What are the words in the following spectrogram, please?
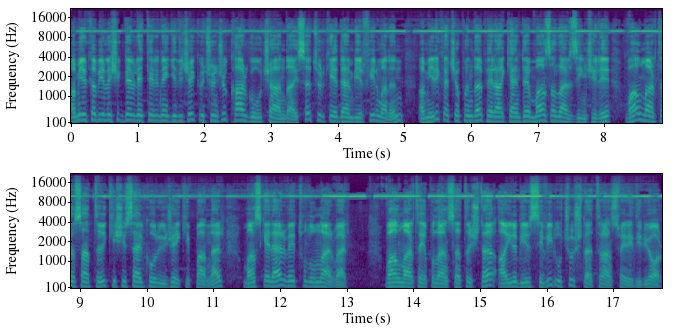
Amerika Birleşik Devletleri'ne gidecek 3. kargo uçağında ise Türkiye'den bir firmanın Amerika çapında perakende mağazalar zinciri Walmart'a sattığı kişisel koruyucu ekipmanlar, maskeler ve tulumlar var. Walmart'a yapılan satış da ayrı bir sivil uçuşla transfer ediliyor.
